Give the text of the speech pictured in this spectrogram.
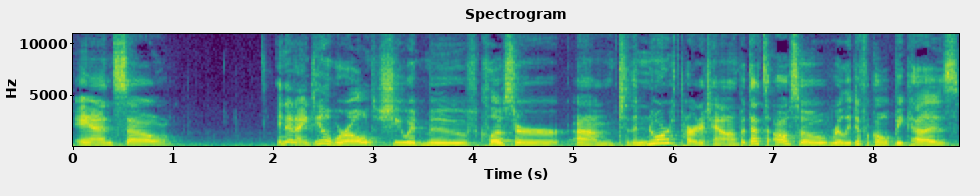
And so, in an ideal world, she would move closer um, to the north part of town. But that's also really difficult because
